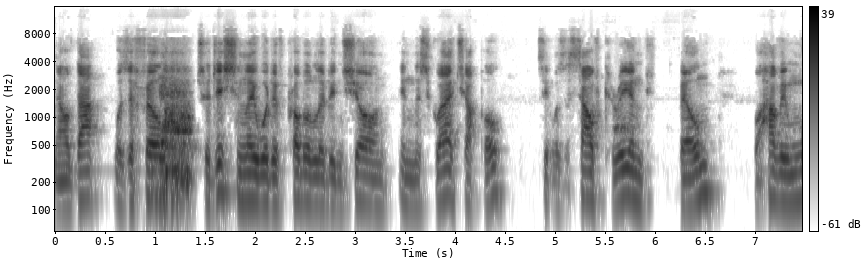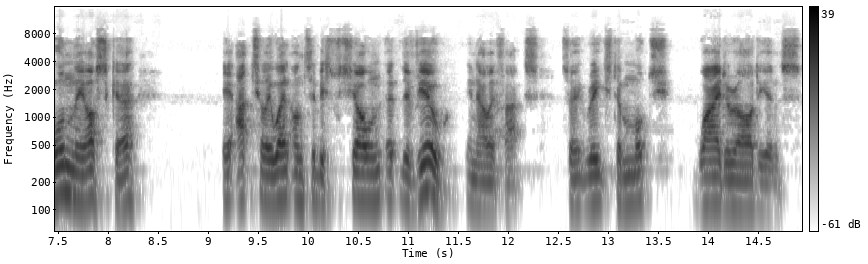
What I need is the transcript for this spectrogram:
now, that was a film that traditionally would have probably been shown in the Square Chapel. It was a South Korean film, but having won the Oscar, it actually went on to be shown at the Vue in Halifax. So it reached a much wider audience.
